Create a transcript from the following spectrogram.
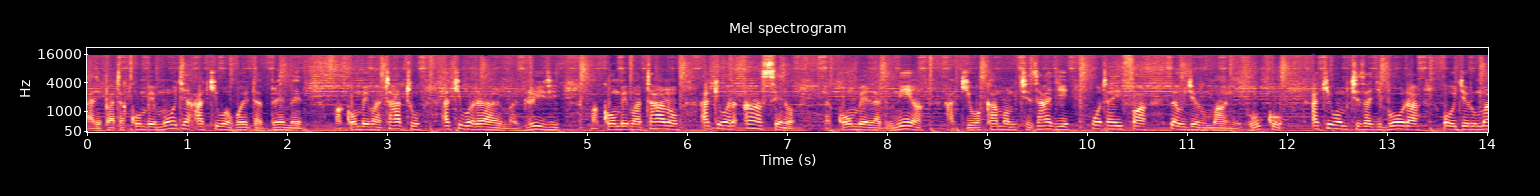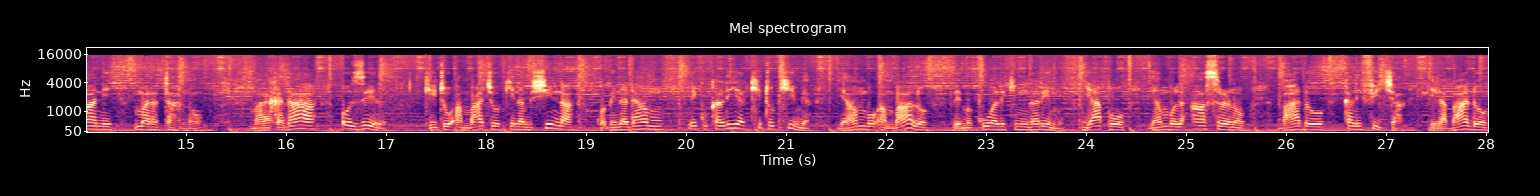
alipata kombe moja akiwa Werder Bremen, makombe matatu akiwa Real Madrid, makombe matano akiwa na Arsenal na kombe la dunia akiwa kama mchezaji wa taifa la Ujerumani, huku akiwa mchezaji bora wa Ujerumani mara tano. Mara kadhaa Ozil kitu ambacho kinamshinda kwa binadamu ni kukalia kitu kimya, jambo ambalo limekuwa likimgharimu. Japo jambo la Arsenal bado kalificha, ila bado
